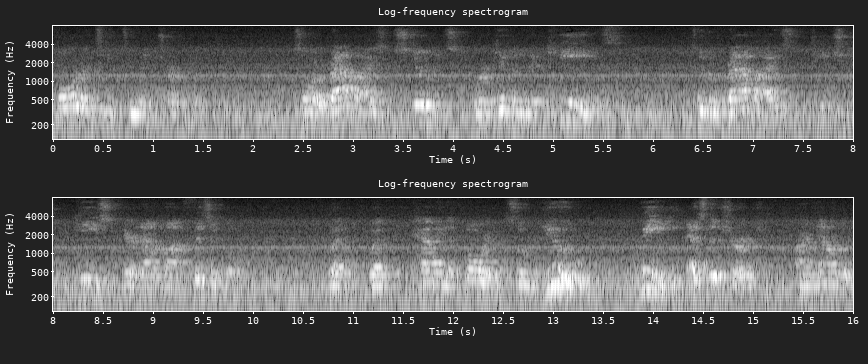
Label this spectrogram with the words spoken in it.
Authority to interpret. So a rabbi's and students were given the keys to the rabbi's teaching. Keys here now not physical, but, but having authority. So you, we, as the church, are now the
